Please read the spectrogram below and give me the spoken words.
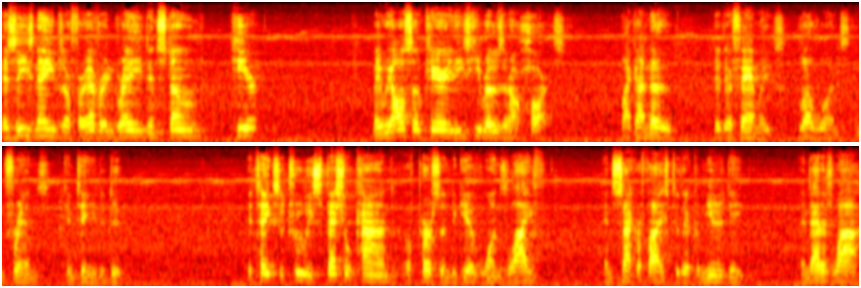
As these names are forever engraved in stone here, may we also carry these heroes in our hearts, like I know that their families, loved ones, and friends continue to do. It takes a truly special kind of person to give one's life and sacrifice to their community, and that is why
